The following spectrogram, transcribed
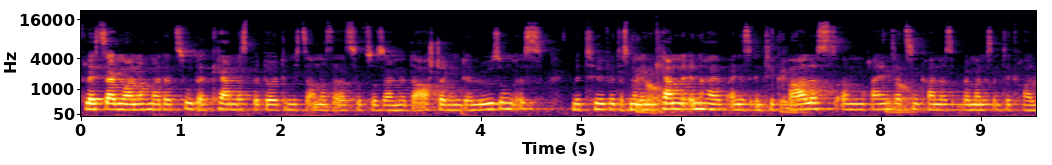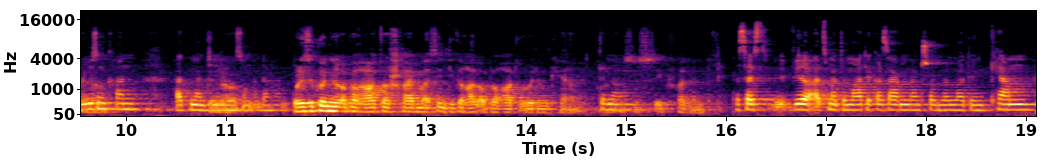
Vielleicht sagen wir nochmal dazu, der Kern, das bedeutet nichts anderes als sozusagen eine Darstellung der Lösung ist, mithilfe, dass man genau. den Kern innerhalb eines Integrales genau. ähm, reinsetzen genau. kann. Dass, wenn man das Integral genau. lösen kann, hat man die genau. Lösung in der Hand. Oder Sie können den Operator schreiben als Integraloperator über dem Kern. Genau. Das ist äquivalent. Das heißt, wir als Mathematiker sagen dann schon, wenn wir den Kern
